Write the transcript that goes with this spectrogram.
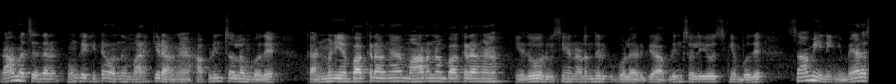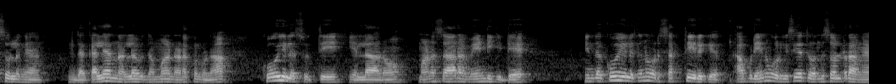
ராமச்சந்திரன் உங்ககிட்ட வந்து மறைக்கிறாங்க அப்படின்னு சொல்லும்போது கண்மணியை பார்க்குறாங்க மாறனை பார்க்குறாங்க ஏதோ ஒரு விஷயம் நடந்திருக்கு போல இருக்கு அப்படின்னு சொல்லி யோசிக்கும் போது சாமி நீங்கள் மேலே சொல்லுங்கள் இந்த கல்யாணம் நல்ல விதமாக நடக்கணும்னா கோயிலை சுற்றி எல்லாரும் மனசார வேண்டிக்கிட்டு இந்த கோயிலுக்குன்னு ஒரு சக்தி இருக்குது அப்படின்னு ஒரு விஷயத்தை வந்து சொல்கிறாங்க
